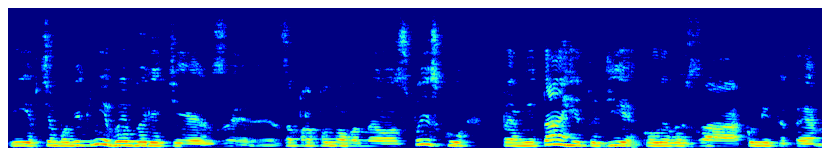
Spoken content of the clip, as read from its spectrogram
і в цьому вікні виберіть е, з запропонованого списку певні таги. Тоді, коли ви закомітите,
